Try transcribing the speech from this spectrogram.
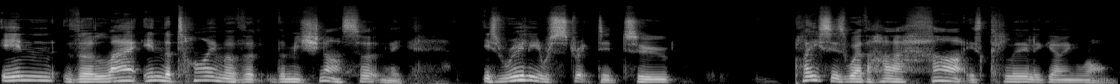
in the la- in the time of the, the Mishnah certainly is really restricted to places where the halacha is clearly going wrong.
